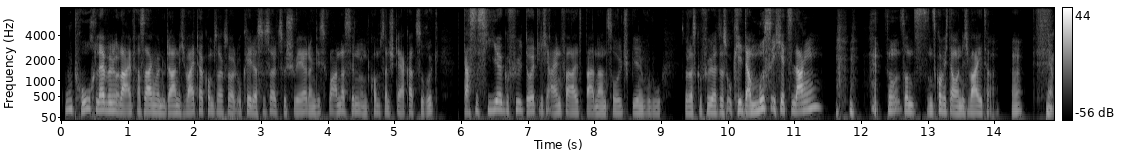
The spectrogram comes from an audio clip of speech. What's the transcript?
gut hochleveln oder einfach sagen, wenn du da nicht weiterkommst, sagst du halt, okay, das ist halt zu schwer, dann gehst du woanders hin und kommst dann stärker zurück. Das ist hier gefühlt deutlich einfacher als bei anderen Souls-Spielen, wo du so das Gefühl hattest, okay, da muss ich jetzt lang, so, sonst, sonst komme ich da auch nicht weiter. Ne? ja,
